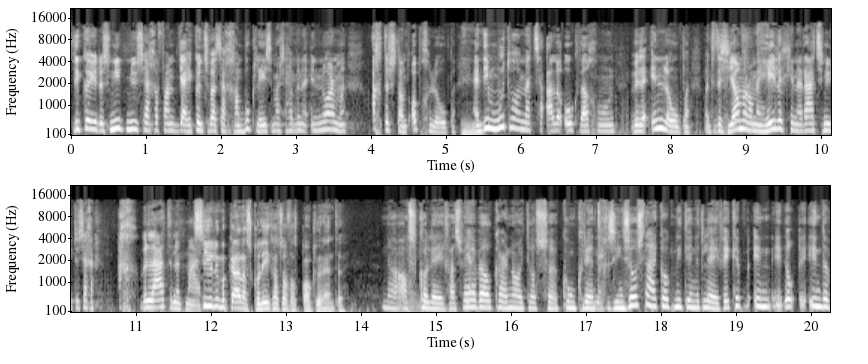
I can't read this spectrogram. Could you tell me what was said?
die kun je dus niet nu zeggen van... ja, je kunt ze wel zeggen gaan boek lezen... maar ze hebben een enorme achterstand opgelopen. Mm. En die moeten we met z'n allen ook wel gewoon willen inlopen. Want het is jammer om een hele generatie nu te zeggen... ach, we laten het maar. Zien jullie elkaar als collega's of als concurrenten? Nou, als collega's. We ja. hebben elkaar nooit als uh, concurrenten nee. gezien. Zo sta ik ook niet in het leven. Ik heb in, in de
